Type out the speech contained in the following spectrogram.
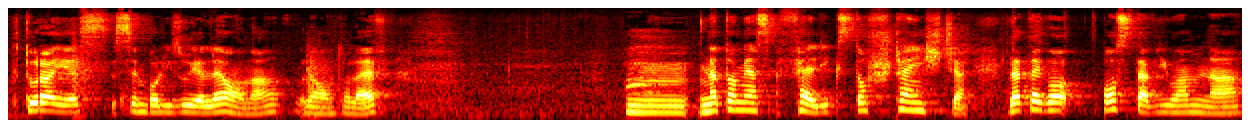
która jest, symbolizuje Leona. Leon to lew. Mm, Natomiast Felix to szczęście. Dlatego postawiłam na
